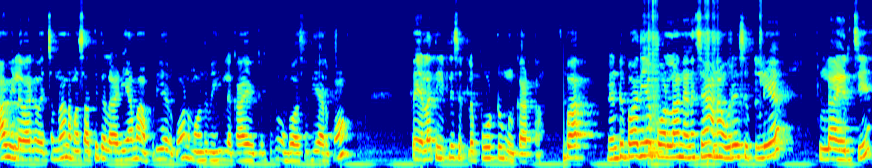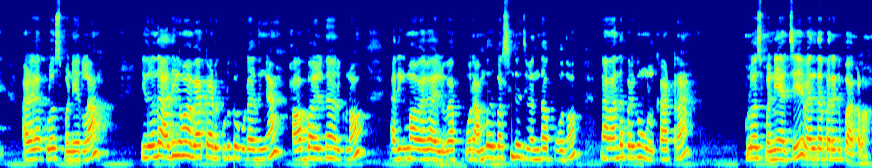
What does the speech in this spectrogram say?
ஆவியில் வேக வச்சோம்னா நம்ம சத்துக்கள் அழியாமல் அப்படியே இருக்கும். நம்ம வந்து வெயிலில் காய வைக்கிறதுக்கு ரொம்ப வசதியாக இருக்கும். இப்போ எல்லாத்தையும் இட்லி செட்டில் போட்டு உங்களுக்கு காட்டுறேன். பா ரெண்டு பாதியாக போடலான்னு நினச்சேன். ஆனால் ஒரே ஷிஃப்ட்லேயே ஃபுல்லாக ஆயிடுச்சு அழகாக க்ளோஸ் பண்ணிடலாம். இது வந்து அதிகமாக வேக்காடு கொடுக்கக்கூடாதுங்க ஹாஃப் பாயில் தான் இருக்கணும். அதிகமாக வேக ஆயில் வே ஒரு ஐம்பது பர்சன்டேஜ் வந்தால் போதும். நான் வந்த பிறகு உங்களுக்கு காட்டுறேன். க்ளோஸ் பண்ணியாச்சு. வெந்த பிறகு பார்க்கலாம்.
